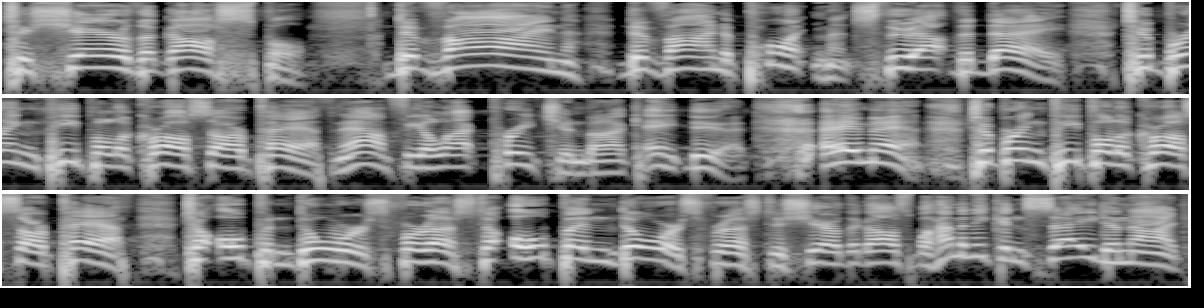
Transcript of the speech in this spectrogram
to share the gospel, divine, divine appointments throughout the day to bring people across our path. Now I feel like preaching, but I can't do it. Amen. To bring people across our path, to open doors for us, to open doors for us to share the gospel. How many can say tonight,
